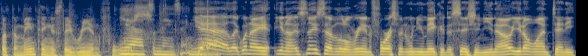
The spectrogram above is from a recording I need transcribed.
but the main thing is they reinforce. Yeah, it's amazing. Yeah, like when I, you know, it's nice to have a little reinforcement when you make a decision, you know? You don't want any,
